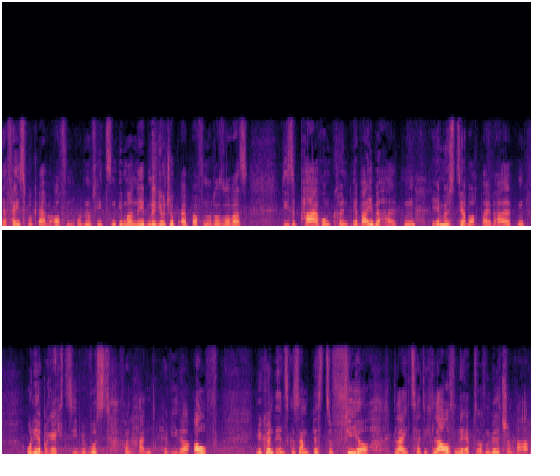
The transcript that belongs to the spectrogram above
der Facebook-App offen oder Notizen immer neben der YouTube-App offen oder sowas. Diese Paarung könnt ihr beibehalten. Ihr müsst sie aber auch beibehalten oder ihr brecht sie bewusst von Hand wieder auf. Ihr könnt insgesamt bis zu vier gleichzeitig laufende Apps auf dem Bildschirm haben.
